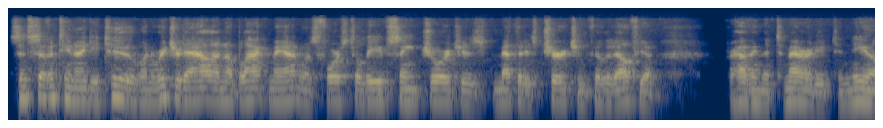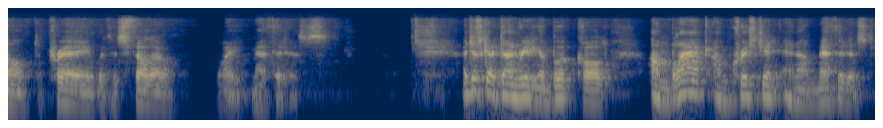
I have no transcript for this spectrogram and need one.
Since 1792, when Richard Allen, a Black man, was forced to leave St. George's Methodist Church in Philadelphia for having the temerity to kneel to pray with his fellow white Methodists. I just got done reading a book called I'm Black, I'm Christian, and I'm Methodist.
